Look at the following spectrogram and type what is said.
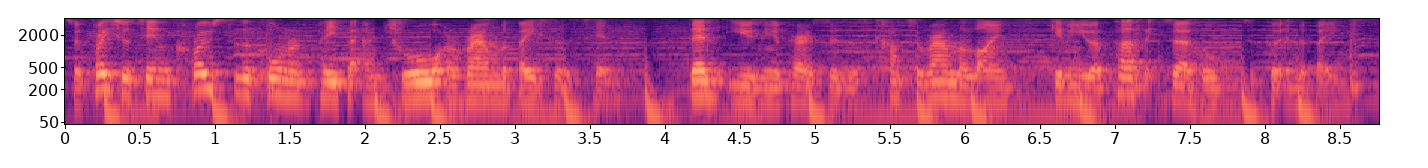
So place your tin close to the corner of the paper and draw around the base of the tin. Then, using a pair of scissors, cut around the line, giving you a perfect circle to put in the base.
